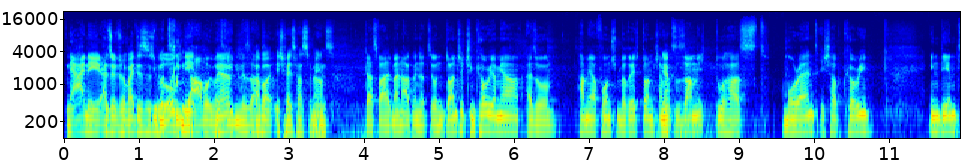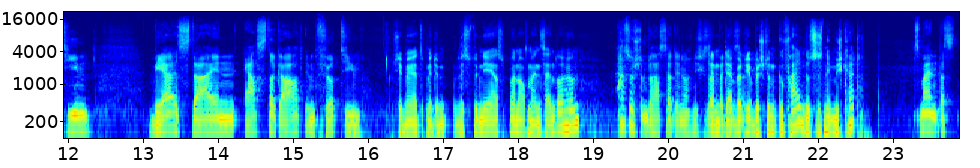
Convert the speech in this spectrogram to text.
Ja, nee, also soweit ist es mir Übertrieben, auch nie. ja, aber übertrieben gesagt. Aber ich weiß, was du meinst. Das war halt meine Argumentation. Doncic und Curry haben ja, also haben ja vorhin schon berichtet, Doncic haben Ja. wir zusammen. Ich, du hast Morant, ich habe Curry in dem Team. Wer ist dein erster Guard im Third-Team? Sind wir jetzt mit dem, willst du nie erstmal noch meinen Sender hören? Ach so, stimmt, du hast ja den noch nicht gesagt. Denn der wird dir bestimmt gefallen, das ist nämlich Cat. das ist mein, das,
